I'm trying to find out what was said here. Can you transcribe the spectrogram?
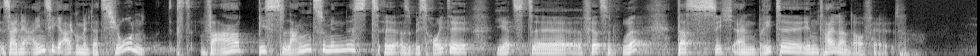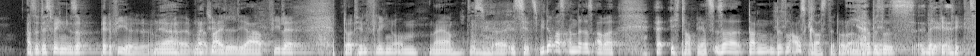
seine einzige Argumentation war bislang zumindest, äh, also bis heute jetzt äh, 14 Uhr, dass sich ein Brite in Thailand aufhält. Also deswegen ist er pädophil, ja, äh, weil ja viele dorthin fliegen, um, naja, das äh, ist jetzt wieder was anderes, aber äh, ich glaube, jetzt ist er dann ein bisschen ausgerastet, oder? Ja, oder ein bisschen ist, weggetickt.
